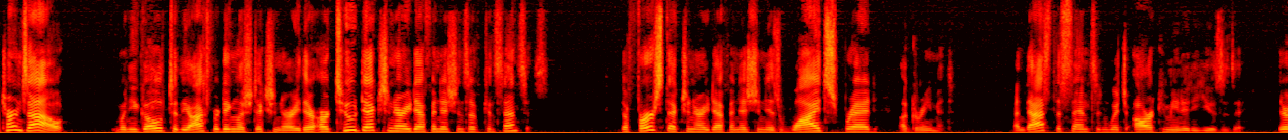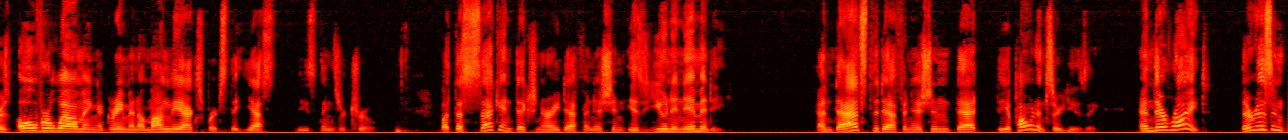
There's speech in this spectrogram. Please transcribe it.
turns out, when you go to the Oxford English Dictionary, there are two dictionary definitions of consensus. The first dictionary definition is widespread agreement, and that's the sense in which our community uses it. There's overwhelming agreement among the experts that yes, these things are true. But the second dictionary definition is unanimity. And that's the definition that the opponents are using. And they're right. There isn't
